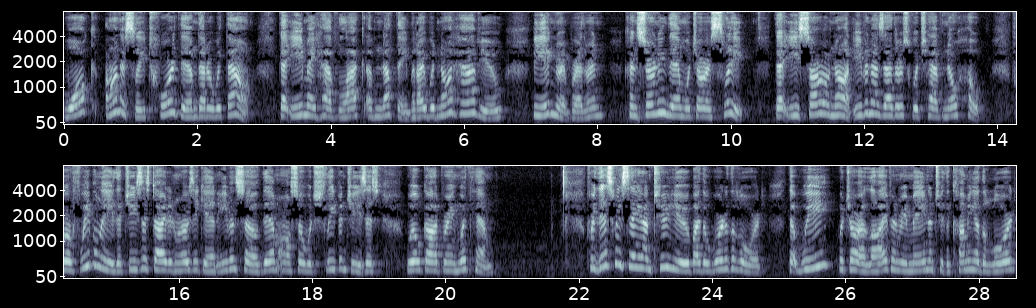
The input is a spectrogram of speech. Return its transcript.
Walk honestly toward them that are without, that ye may have lack of nothing. But I would not have you be ignorant, brethren, concerning them which are asleep, that ye sorrow not, even as others which have no hope. For if we believe that Jesus died and rose again, even so them also which sleep in Jesus will God bring with him. For this we say unto you by the word of the Lord, that we which are alive and remain unto the coming of the Lord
